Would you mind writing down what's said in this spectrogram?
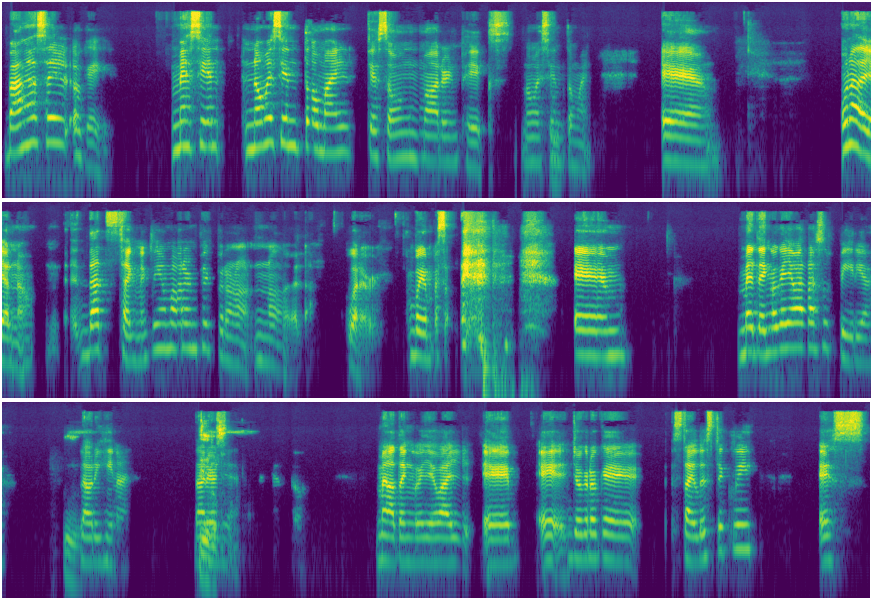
Van a ser, ok. Me no me siento mal que son modern picks. No me siento mal. Eh, una de ellas no. That's technically a modern pick, pero no, no de verdad. Whatever. Voy a empezar. Em, me tengo que llevar a Suspiria, Mm. la original. La original. Me la tengo que llevar. Eh, eh, yo creo que stylistically es,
